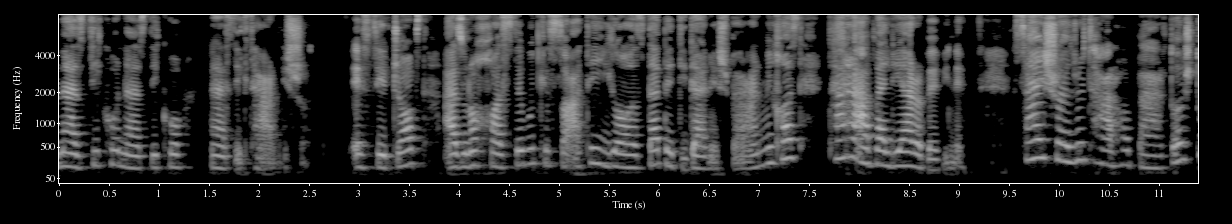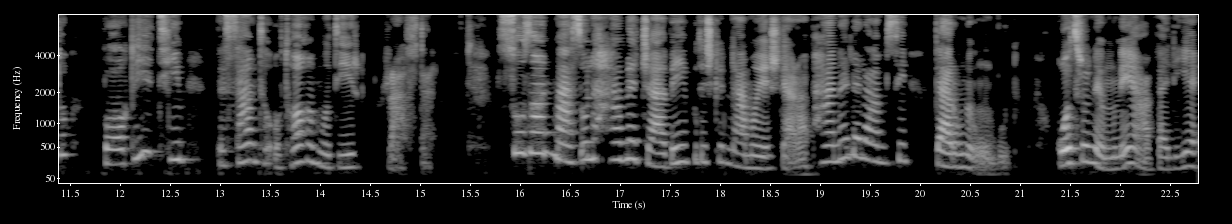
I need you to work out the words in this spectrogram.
نزدیک و نزدیک و نزدیکتر می‌شد. استیو جابز از اونا خواسته بود که ساعت یازده به دیدنش برن می‌خواست طرح اولیه رو ببینه سعیش رو از روی طرحها برداشت و باقی تیم به سمت اتاق مدیر رفتن. سوزان مسئول حمل جعبه بودش که نمایشگر و پنل لمسی درون اون بود. قطر نمونه اولیه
